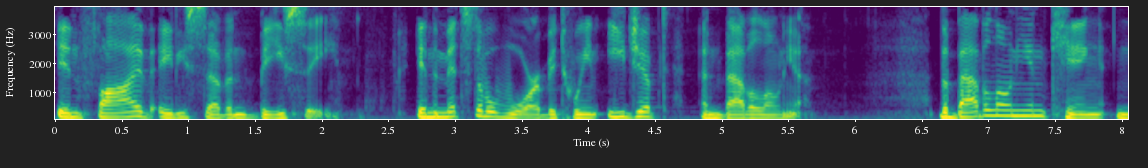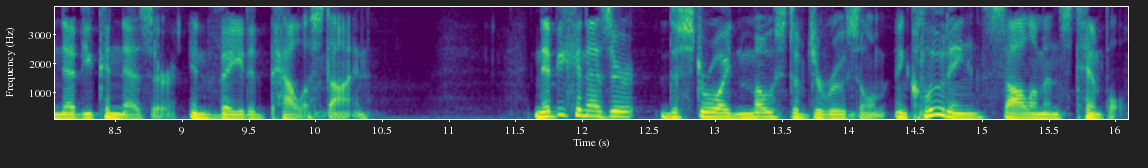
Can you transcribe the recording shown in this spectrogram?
In 587 BC, in the midst of a war between Egypt and Babylonia, the Babylonian king Nebuchadnezzar invaded Palestine. Nebuchadnezzar destroyed most of Jerusalem, including Solomon's temple.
